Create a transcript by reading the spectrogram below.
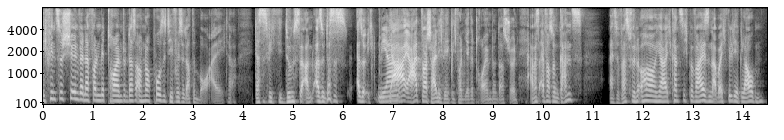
ich finde es so schön, wenn er von mir träumt und das auch noch positiv. Wo ich so dachte, boah, Alter, das ist wirklich die dümmste An. Also, das ist, also ich, ja. Ja. er hat wahrscheinlich wirklich von ihr geträumt und das ist schön. Aber es ist einfach so ein ganz, also was für ein, oh ja, ich kann es nicht beweisen, aber ich will dir glauben.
